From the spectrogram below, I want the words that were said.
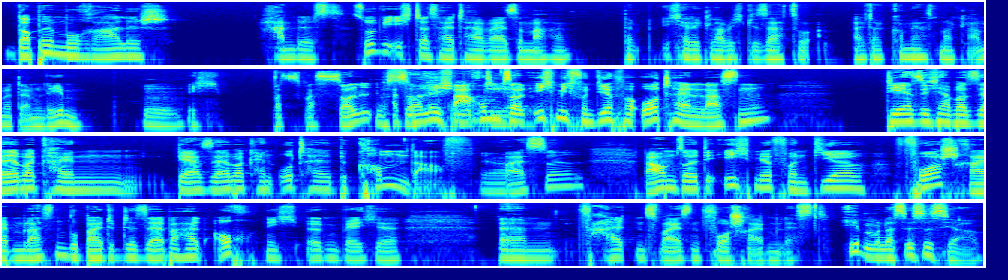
doppelmoralisch handelst, so wie ich das halt teilweise mache. Ich hätte, glaube ich, gesagt, so, Alter, komm erst mal klar mit deinem Leben. Hm. Ich, was, was soll, Was also, soll ich warum soll ich mich von dir verurteilen lassen, der sich aber selber kein, der selber kein Urteil bekommen darf, Ja. weißt du? Warum sollte ich mir von dir vorschreiben lassen, wobei du dir selber halt auch nicht irgendwelche ähm, Verhaltensweisen vorschreiben lässt? Eben, und das ist es ja.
